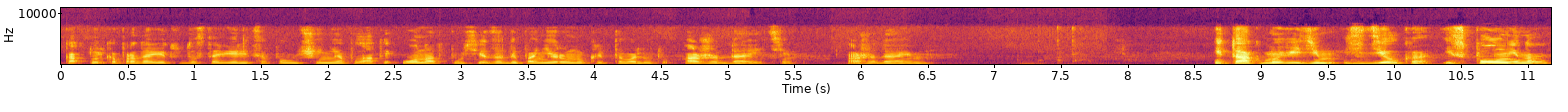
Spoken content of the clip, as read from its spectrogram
Как только продавец удостоверится в получении оплаты, он отпустит задепонированную криптовалюту. Ожидайте. Ожидаем. Итак, мы видим, сделка исполнена.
